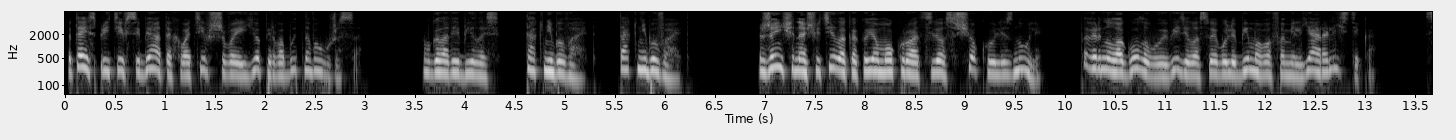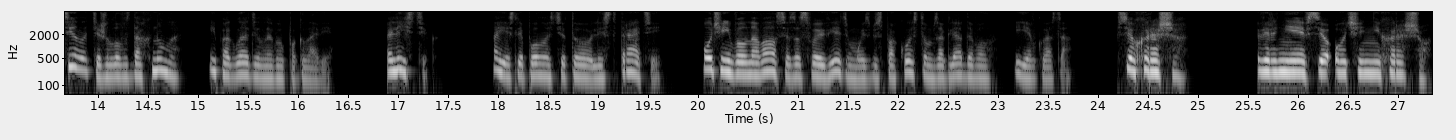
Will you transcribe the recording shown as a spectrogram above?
пытаясь прийти в себя от охватившего ее первобытного ужаса. В голове билось «Так не бывает, так не бывает». Женщина ощутила, как ее мокрую от слез щеку лизнули, повернула голову и увидела своего любимого фамильяра Листика. Села, тяжело вздохнула и погладила его по голове. Листик, а если полностью, то Листратий, очень волновался за свою ведьму и с беспокойством заглядывал ей в глаза. Все хорошо. Вернее, все очень нехорошо.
